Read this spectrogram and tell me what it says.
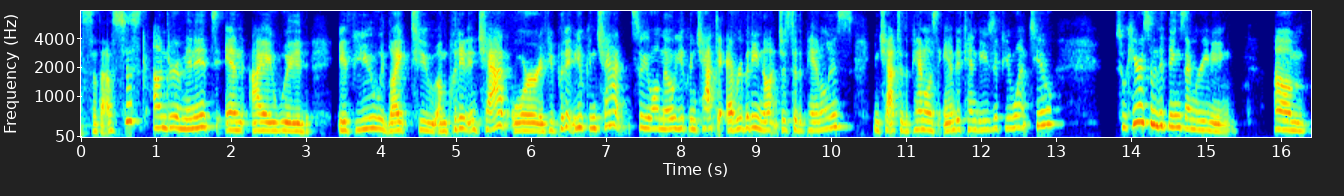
So that was just under a minute. And I would, if you would like to um, put it in chat, or if you put it, you can chat. So you all know you can chat to everybody, not just to the panelists. You can chat to the panelists and attendees if you want to. So here are some of the things I'm reading. Um,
